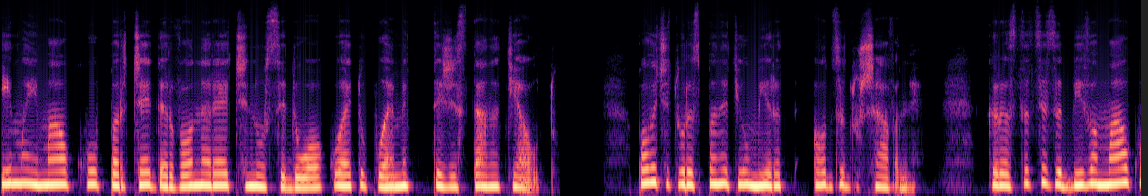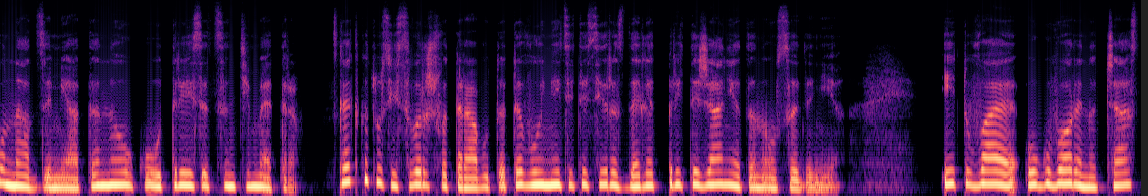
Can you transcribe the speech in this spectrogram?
Има и малко парче дърво, наречено седло, което поеме тежестта на тялото. Повечето разпънати умират от задушаване. Кръстът се забива малко над земята на около 30 см. След като си свършват работата, войниците си разделят притежанията на осъдения – и това е оговорена част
